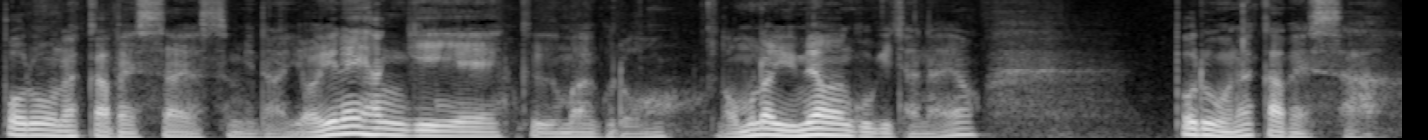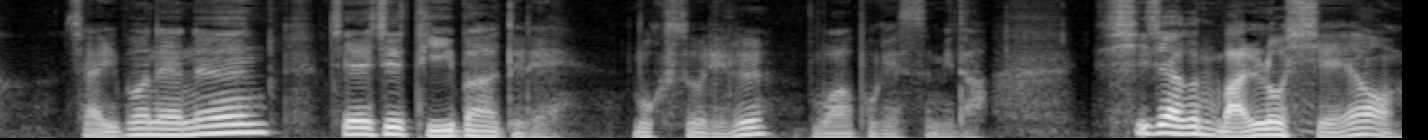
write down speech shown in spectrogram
Por Una Cabeza였습니다. 여인의 향기의 그 음악으로 너무나 유명한 곡이잖아요. Por Una Cabeza. 자, 이번에는 재즈 디바들의 목소리를 모아보겠습니다. 시작은 말로 씨예요.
